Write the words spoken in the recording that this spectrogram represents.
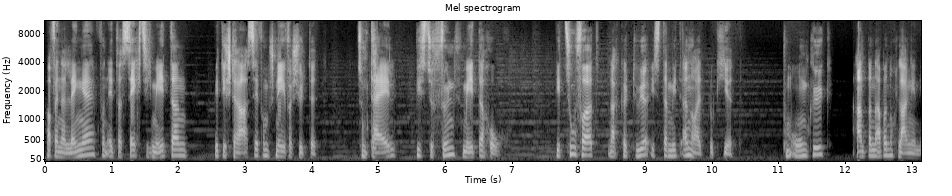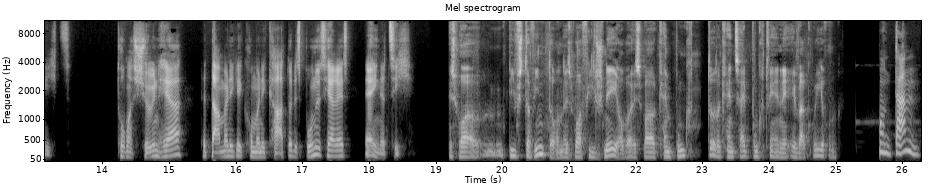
Auf einer Länge von etwa 60 Metern wird die Straße vom Schnee verschüttet, zum Teil bis zu 5 Meter hoch. Die Zufahrt nach Kaltür ist damit erneut blockiert. Vom Unglück ahnt man aber noch lange nichts. Thomas Schönherr, der damalige Kommunikator des Bundesheeres, erinnert sich. Es war tiefster Winter und es war viel Schnee, aber es war kein Punkt oder kein Zeitpunkt für eine Evakuierung. Und dann,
